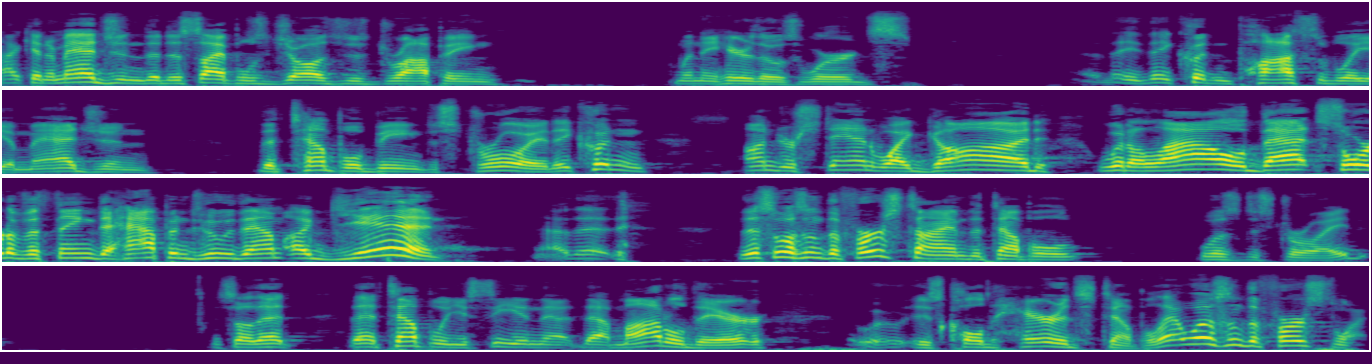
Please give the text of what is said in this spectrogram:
I can imagine the disciples' jaws just dropping when they hear those words. They, they couldn't possibly imagine the temple being destroyed. They couldn't understand why God would allow that sort of a thing to happen to them again. This wasn't the first time the temple was destroyed. So that, that temple you see in that, that model there is called Herod's temple. That wasn't the first one.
